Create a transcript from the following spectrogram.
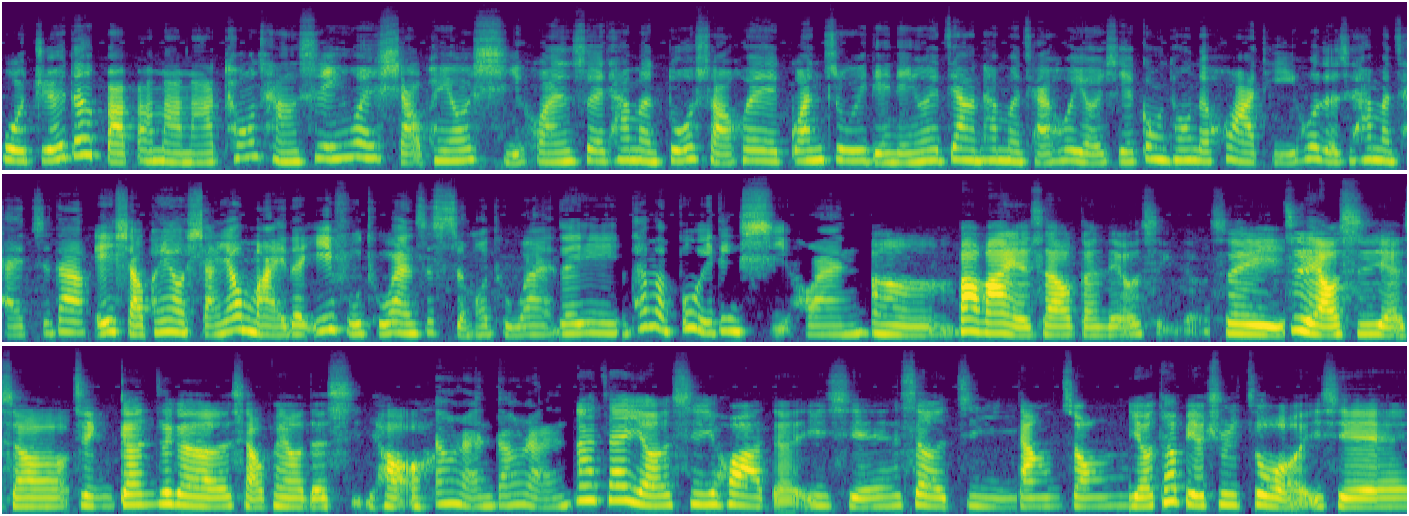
我觉得爸爸妈妈通常是因为小朋友喜欢，所以他们多少会关注一点点，因为这样他们才会有一些共通的话题，或者是他们才知道，诶，小朋友想要买的衣服图案是什么图案，所以他们不一定喜欢。嗯，爸妈也是要跟流行的，所以治疗师也是要紧跟这个小朋友的喜好。当然，当然，那在游戏化的一些设计当中，有特别去做一些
